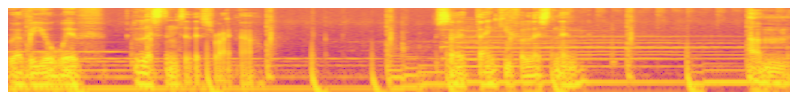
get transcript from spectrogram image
whoever you're with, listening to this right now. So thank you for listening. Um,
